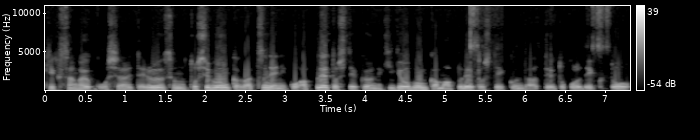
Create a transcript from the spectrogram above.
菊さんがよくおっしゃられてる、その都市文化が常にこうアップデートしていくように企業文化もアップデートしていくんだっていうところでいくと、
